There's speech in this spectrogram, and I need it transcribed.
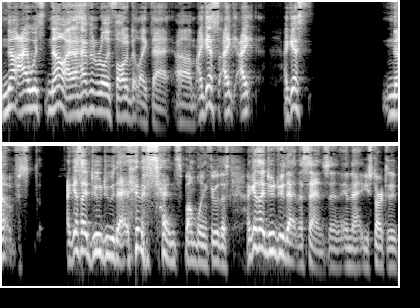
No, I was no, I haven't really thought of it like that. Um, I guess I, I, I guess no, I guess I do do that in a sense. Bumbling through this, I guess I do do that in a sense, in, in that you start to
